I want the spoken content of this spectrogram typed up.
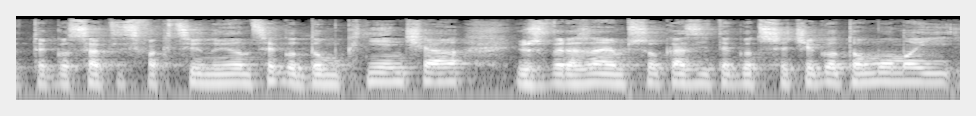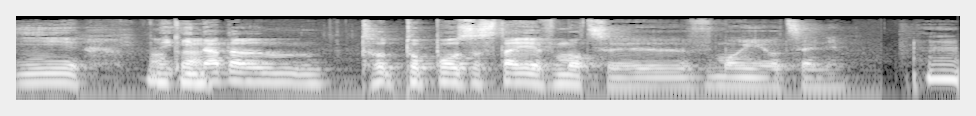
y, tego satysfakcjonującego domknięcia już wyrażałem przy okazji tego trzeciego tomu, no i, i, no tak. i nadal to, to pozostaje w mocy w mojej ocenie. Hmm.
